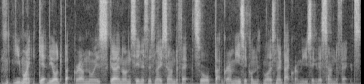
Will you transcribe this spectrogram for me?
you might get the odd background noise going on, seeing as there's no sound effects or background music on. The, well, there's no background music. There's sound effects.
